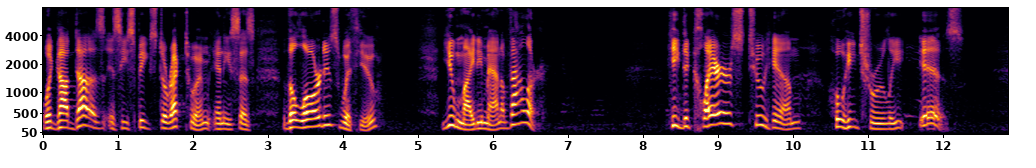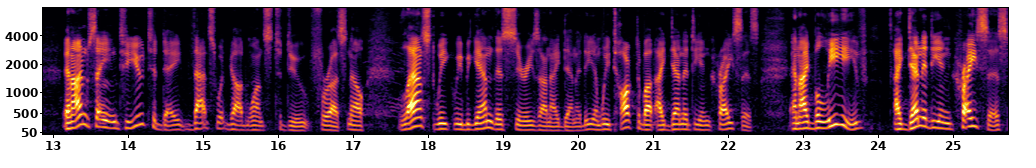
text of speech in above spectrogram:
What God does is He speaks direct to him and He says, The Lord is with you, you mighty man of valor. He declares to him who he truly is. And I'm saying to you today, that's what God wants to do for us. Now, last week we began this series on identity, and we talked about identity in crisis. And I believe identity in crisis,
